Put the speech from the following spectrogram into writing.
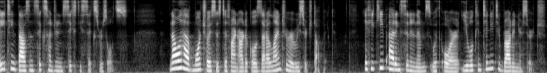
18,666 results. Now we'll have more choices to find articles that align to our research topic. If you keep adding synonyms with OR, you will continue to broaden your search.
